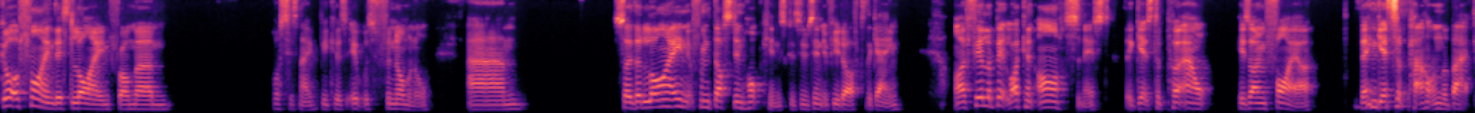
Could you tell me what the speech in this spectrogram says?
got to find this line from um, what's his name because it was phenomenal. Um, so the line from Dustin Hopkins because he was interviewed after the game. I feel a bit like an arsonist that gets to put out his own fire, then gets a pat on the back.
